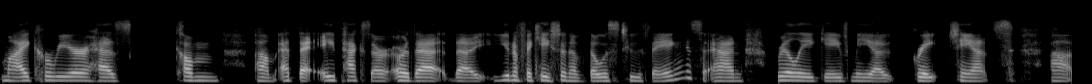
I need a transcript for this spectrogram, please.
my career has come um, at the apex or, or the, the unification of those two things and really gave me a great chance uh,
